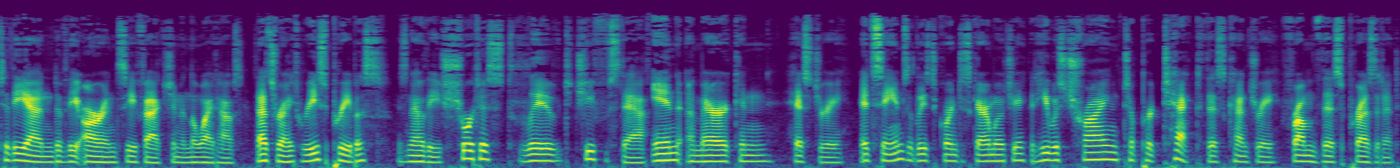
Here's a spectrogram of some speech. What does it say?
to the end of the RNC faction in the White House. That's right, Reince Priebus is now the shortest lived chief of staff in American history. It seems, at least according to Scaramucci, that he was trying to protect this country from this president.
